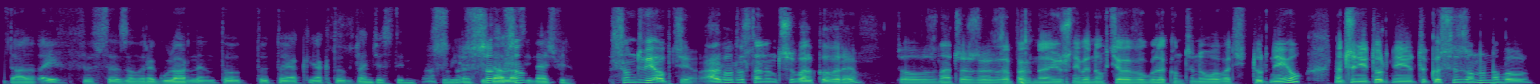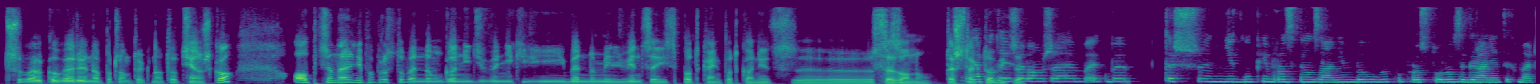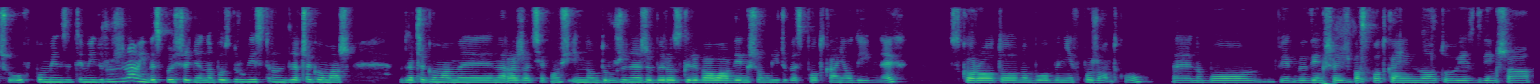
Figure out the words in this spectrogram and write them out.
dalej w, w sezon regularny, no to, to, to jak, jak to będzie z tym, z tymi FC Dallas i Nashville? Są dwie opcje. Albo dostaną trzy walkowery, to oznacza, że zapewne już nie będą chciały w ogóle kontynuować turnieju. Znaczy nie turnieju, tylko sezonu, no bo trzy walkowery na początek, no to ciężko. Opcjonalnie po prostu będą gonić wyniki i będą mieli więcej spotkań pod koniec yy, sezonu. Też tak ja to widzę. Ja podejrzewam, że jakby też niegłupim rozwiązaniem byłoby po prostu rozegranie tych meczów pomiędzy tymi drużynami bezpośrednio, no bo z drugiej strony dlaczego masz dlaczego mamy narażać jakąś inną drużynę, żeby rozgrywała większą liczbę spotkań od innych, skoro to no, byłoby nie w porządku, e, no bo jakby większa liczba spotkań, no to jest większa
